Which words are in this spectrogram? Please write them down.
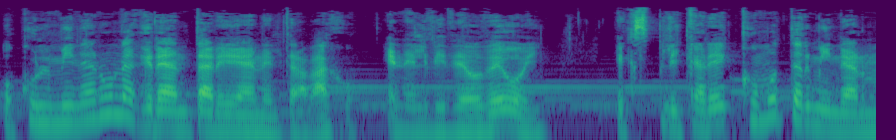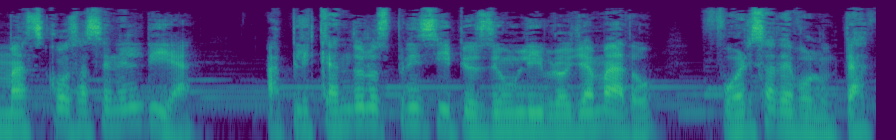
o culminar una gran tarea en el trabajo. En el video de hoy, explicaré cómo terminar más cosas en el día aplicando los principios de un libro llamado Fuerza de Voluntad,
